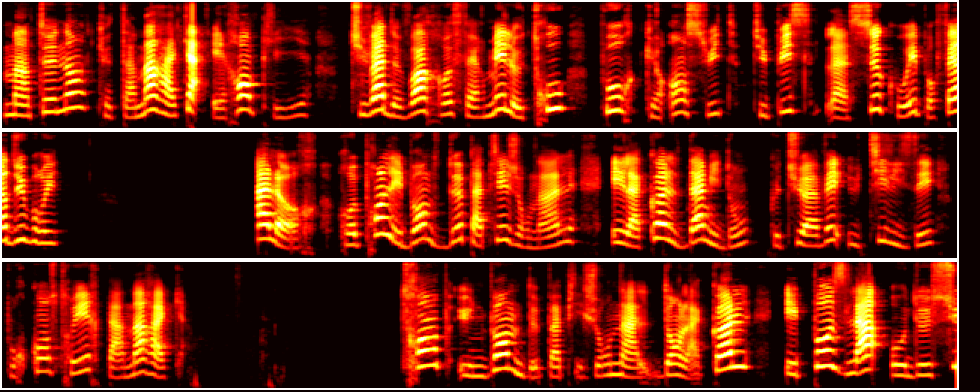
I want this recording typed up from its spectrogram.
Maintenant que ta maraca est remplie, tu vas devoir refermer le trou pour que ensuite tu puisses la secouer pour faire du bruit. Alors, reprends les bandes de papier journal et la colle d'amidon que tu avais utilisée pour construire ta maraca. Trempe une bande de papier journal dans la colle et pose-la au-dessus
